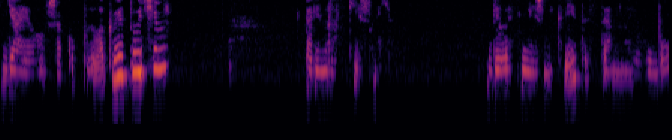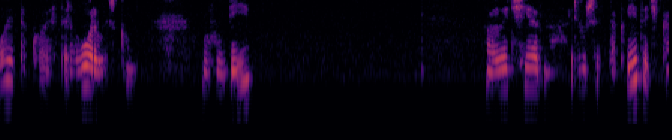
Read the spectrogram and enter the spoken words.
Я його вже купила квітучим, та він розкішний. Білосніжні квіти з темною губою, такою сиргорлишком в губі. Величезна рюшиста квіточка.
